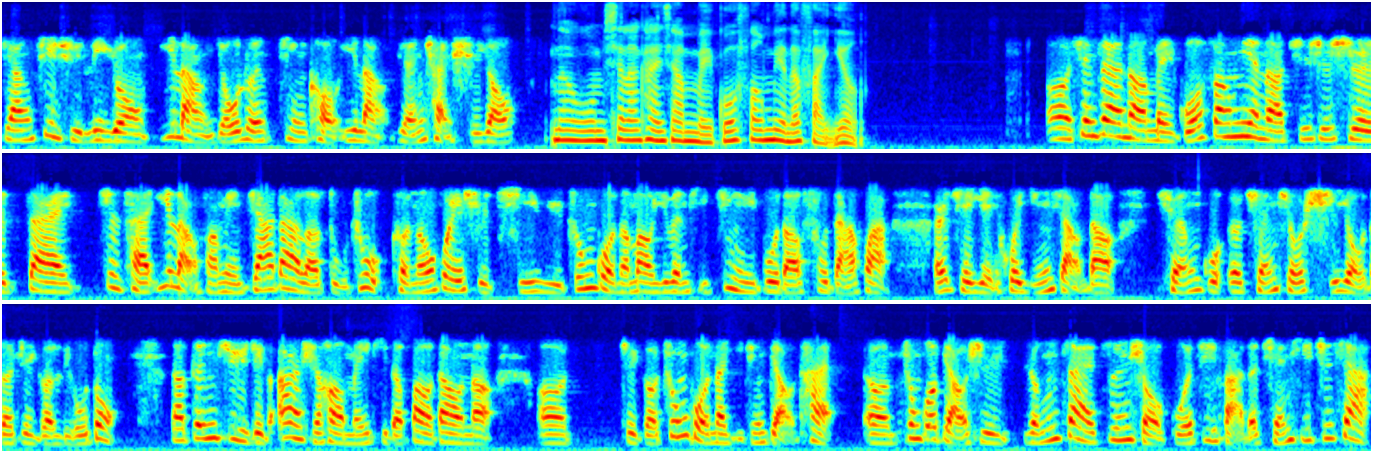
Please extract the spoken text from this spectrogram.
将继续利用伊朗油轮进口伊朗原产石油。那我们先来看一下美国方面的反应。呃，现在呢，美国方面呢，其实是在制裁伊朗方面加大了赌注，可能会使其与中国的贸易问题进一步的复杂化，而且也会影响到全国呃全球石油的这个流动。那根据这个二十号媒体的报道呢，呃。这个中国呢已经表态，呃，中国表示仍在遵守国际法的前提之下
